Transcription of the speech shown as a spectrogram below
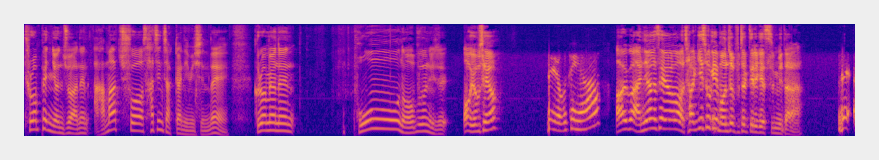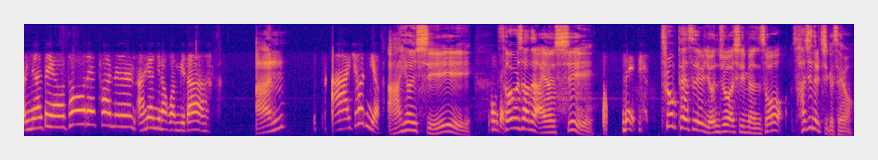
트럼펫 연주하는 아마추어 사진 작가님이신데, 그러면은, 본업은 이제, 어, 여보세요? 네, 여보세요? 아이고, 안녕하세요. 자기 소개 먼저 부탁드리겠습니다. 네, 안녕하세요. 서울에 사는 아현이라고 합니다. 안? 아현이요. 아현 씨. 네. 서울 사는 아현 씨. 네. 트럼펫을 연주하시면서 사진을 찍으세요.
